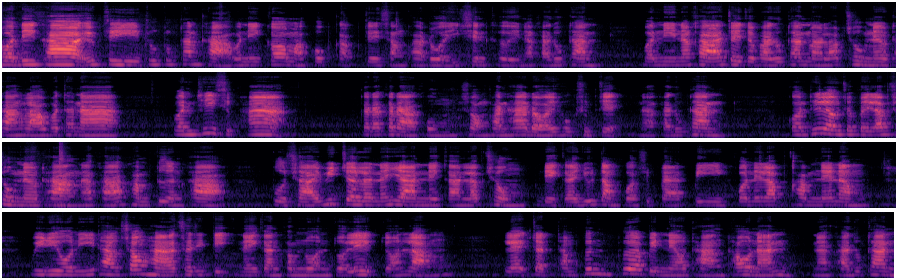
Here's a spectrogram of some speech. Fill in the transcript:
สวัสดีค่ะ FC ทุกทุกๆท่านค่ะ วันนี้ก็มาพบกับเจสังพารวยอีกเช่นเคยนะคะ ทุกท่าน วันนี้นะคะเจจะพาทุกท่านมารับชมแนวทางลาวพัฒนา วันที่ 15 กรกฎาคม 2567 นะคะ ทุกท่าน ก่อนที่เราจะไปรับชมแนวทางนะคะคำเตือนค่ะโปรดใช้วิจารณญาณในการรับชมเด็กอายุต่ำกว่า 18 ปีควรได้รับคำแนะนำ วิดีโอนี้ทางช่องหาสถิติในการคำนวณตัวเลขย้อนหลัง และจัดทำขึ้นเพื่อเป็นแนวทางเท่านั้นนะคะทุกท่าน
